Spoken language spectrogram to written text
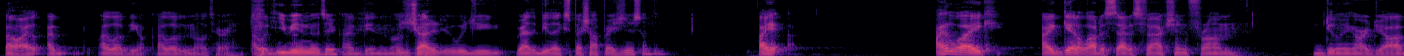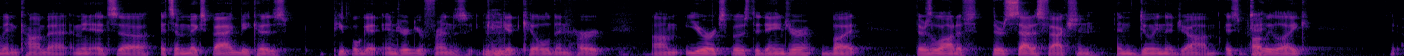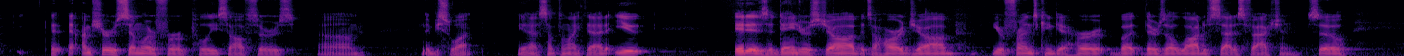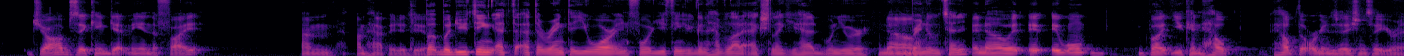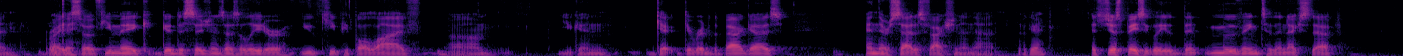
Oh, I, I, I love the I love the military. I would you be in the military? I'd be in the military. Would you try to? Would you rather be like special operations or something? I I like I get a lot of satisfaction from doing our job in combat. I mean, it's a it's a mixed bag because people get injured, your friends can Mhm. get killed and hurt. Um, you're exposed to danger, but there's a lot of there's satisfaction in doing the job. It's probably like I'm sure it's similar for police officers. Um, Maybe SWAT. Yeah, something like that. You, it is a dangerous job. It's a hard job. Your friends can get hurt, but there's a lot of satisfaction. So, jobs that can get me in the fight, I'm I'm happy to do. But but do you think at the at the rank that you are in for, do you think you're gonna have a lot of action like you had when you were a brand new lieutenant? no, it, it, it won't. But you can help help the organizations that you're in, right? Okay. So if you make good decisions as a leader, you keep people alive. Um, you can get get rid of the bad guys, and there's satisfaction in that. Okay. it's just basically the moving to the next step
